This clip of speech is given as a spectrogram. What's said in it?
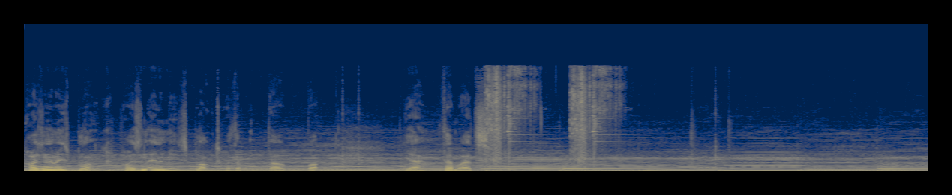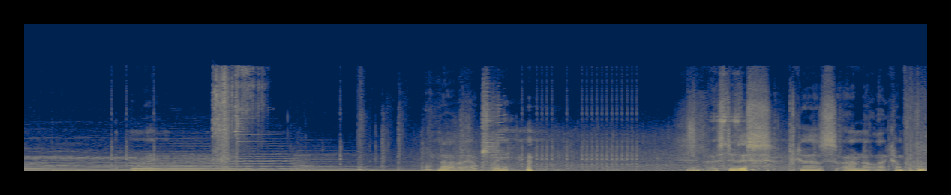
Poison enemies blocked poison enemies blocked with the oh what yeah, them words. Do this, because I'm not that confident.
